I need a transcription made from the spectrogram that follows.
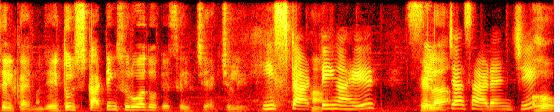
सिल्क आहे. म्हणजे इथून स्टार्टिंग सुरुवात होते सिल्कची ऍक्च्युली ही स्टार्टिंग आहे सिल्कच्या साड्यांची. हो.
